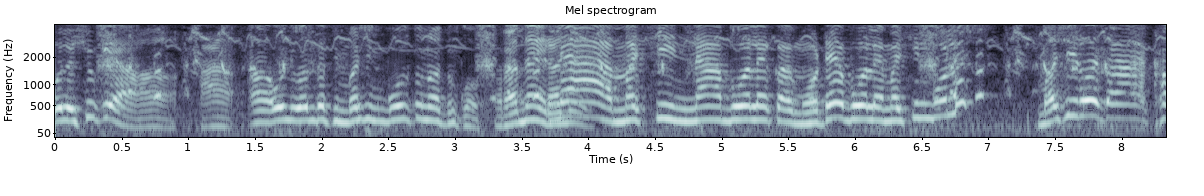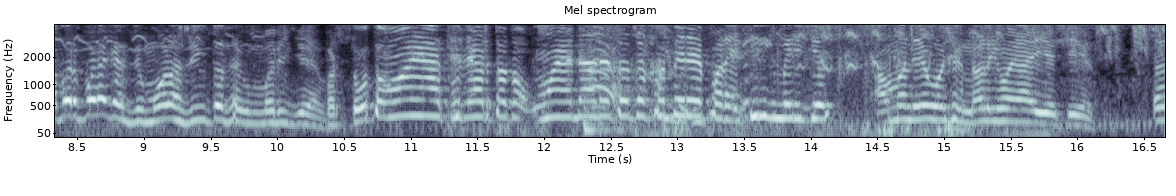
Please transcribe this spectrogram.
ઓલું શું કે? હા ઓલું અંદરથી મશીન બોલતું નતું કો હૃદય હૃદય મશીન ના બોલે કોઈ મોઢે બોલે મશીન બોલે? મશીન હોય તો ખબર પડે કે માણસ જીવતો છે મરી ગયો પણ તો તો ઓય હાથે ડાડતો તો ઓય ડાડતો તો ખબર પડે સિરીક મરી ગયો? અમને એવો છે કે નળી હોય આવીએ છીએ એ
